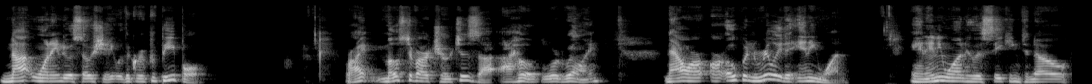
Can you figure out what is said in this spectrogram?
not wanting to associate with a group of people right? Most of our churches, I, I hope, Lord willing, now are, are open really to anyone and anyone who is seeking to know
